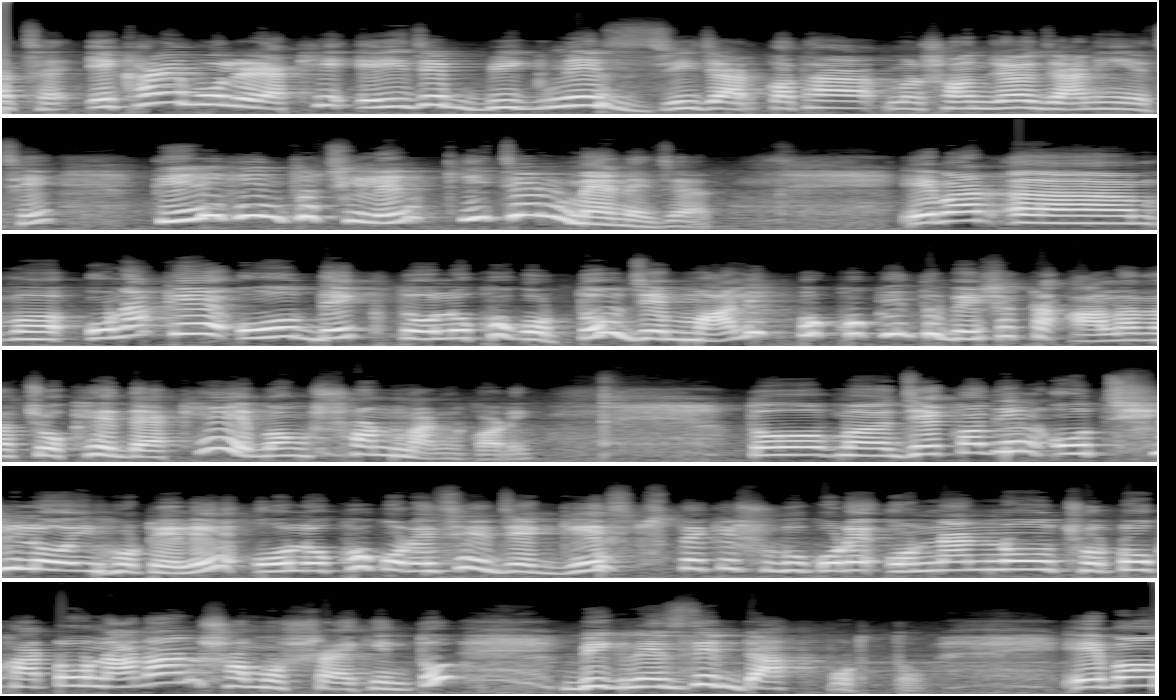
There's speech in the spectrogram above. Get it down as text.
আচ্ছা এখানে বলে রাখি, এই যে বিঘ্নেশজি যার কথা সঞ্জয় জানিয়েছে, তিনি কিন্তু ছিলেন কিচেন ম্যানেজার। এবার ওনাকে ও দেখতো, লক্ষ্য করতো যে মালিক পক্ষ কিন্তু বেশ একটা আলাদা চোখে দেখে এবং সম্মান করে। তো যে কদিন ও ছিল ওই হোটেলে, ও লক্ষ্য করেছে যে গেস্ট থেকে শুরু করে অন্যান্য ছোটোখাটো নানান সমস্যায় কিন্তু বিঘ্নেশজির ডাক পড়তো। এবং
